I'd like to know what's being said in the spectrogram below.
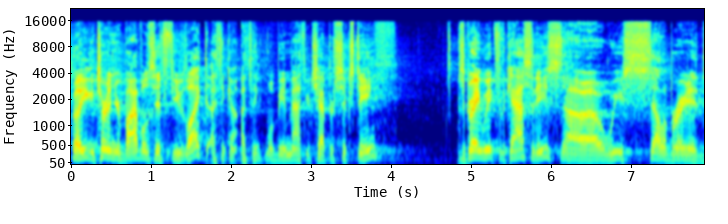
Well, you can turn in your Bibles if you like. I think, I think we'll be in Matthew chapter 16. It's a great week for the Cassidys. Uh, we celebrated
